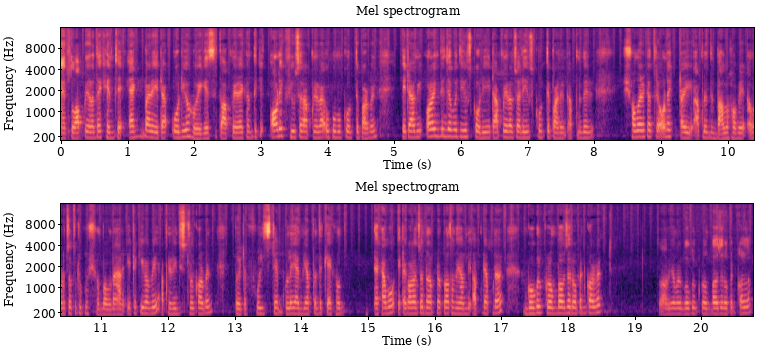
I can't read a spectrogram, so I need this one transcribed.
হ্যাঁ তো আপনারা দেখেন যে একবার এটা অডিও হয়ে গেছে, তো আপনারা এখান থেকে অনেক ফিউচার আপনারা উপভোগ করতে পারবেন। এটা আমি অনেক দিন যাবত ইউজ করি, এটা আপনারা চাইলে ইউজ করতে পারেন। আপনাদের সময়ের ক্ষেত্রে অনেকটাই আপনাদের ভালো হবে, আমার যতটুকু সম্ভাবনা আর এটা কীভাবে আপনারা ইনস্টল করবেন, তো এটা ফুল স্টেপগুলোই আমি আপনাদেরকে এখন দেখাবো। এটা করার জন্য আপনার প্রথমে আমি, আপনি আপনার গুগল ক্রোম ব্রাউজার ওপেন করবেন। তো আমি আমার গুগল ক্রোম ব্রাউজার ওপেন করলাম।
